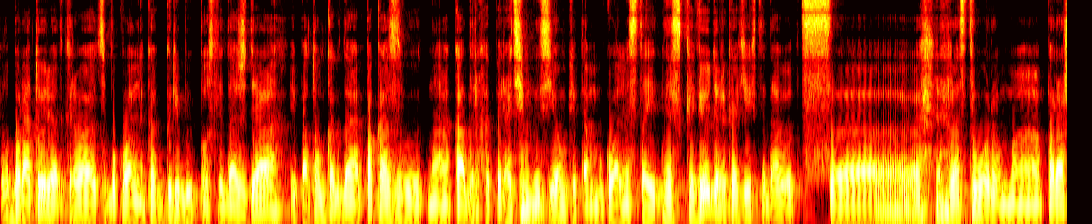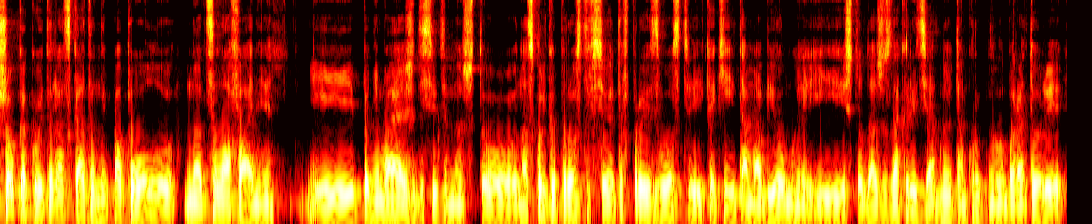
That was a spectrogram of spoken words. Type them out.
лаборатории открываются буквально как грибы после дождя, и потом, когда показывают на кадрах оперативной съемки, там буквально стоит несколько ведер каких-то, да, вот с э, раствором э, порошок какой-то раскатанный по полу на целлофане, и понимаешь действительно, что насколько просто все это в производстве, и какие там объемы, и что даже закрытие одной там крупной лаборатории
